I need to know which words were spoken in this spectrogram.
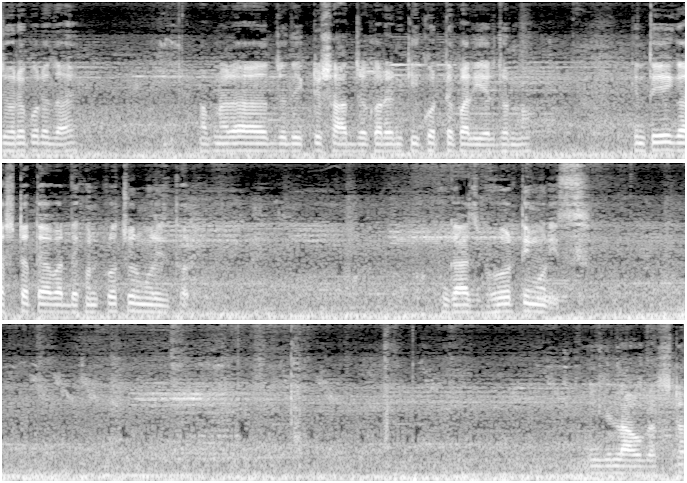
ঝরে পড়ে যায়। আপনারা যদি একটু সাহায্য করেন কি করতে পারি এর জন্য? কিন্তু এই গাছটাতে আবার দেখুন প্রচুর মরিচ ধরে, গাছ ভর্তি মরিচ। এই যে লাউ গাছটা।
